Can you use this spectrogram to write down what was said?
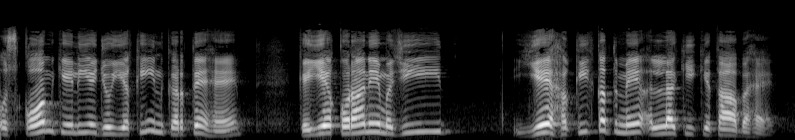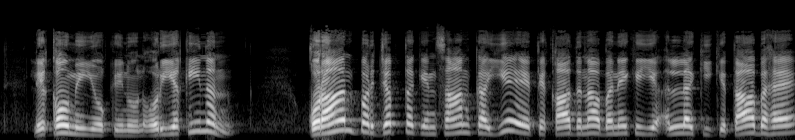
اس قوم کے لیے جو یقین کرتے ہیں کہ یہ قرآن مجید، یہ حقیقت میں اللہ کی کتاب ہے۔ لقومی یوقنون اور یقیناً قرآن پر جب تک انسان کا یہ اعتقاد نہ بنے کہ یہ اللہ کی کتاب ہے،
